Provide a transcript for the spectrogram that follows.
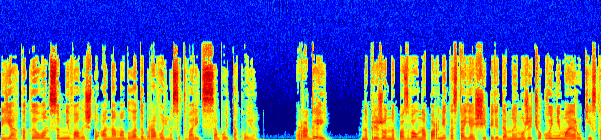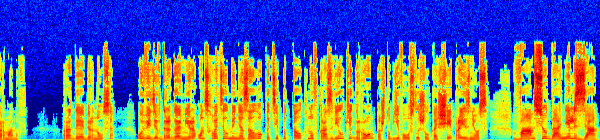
Я, как и он, сомневалась, что она могла добровольно сотворить с собой такое. «Радей!» — напряженно позвал напарника, стоящий передо мной мужичок, вынимая руки из карманов. Радей обернулся, Увидев Драгомира, он схватил меня за локоть и, подтолкнув к развилке, громко, чтобы его услышал Кощей, произнес «Вам сюда нельзя!»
